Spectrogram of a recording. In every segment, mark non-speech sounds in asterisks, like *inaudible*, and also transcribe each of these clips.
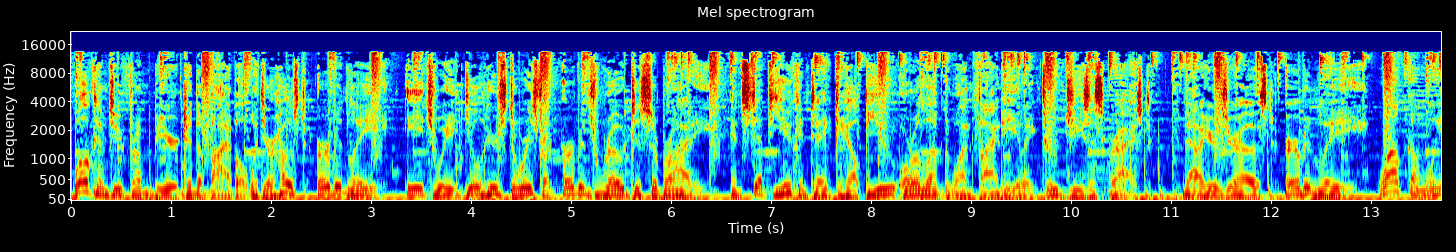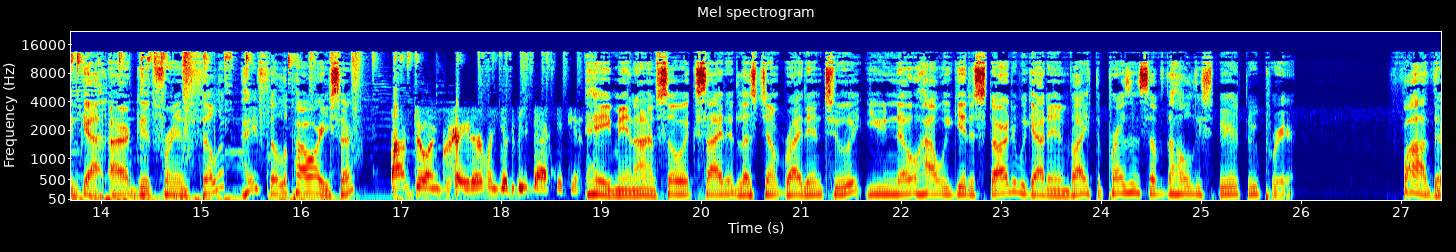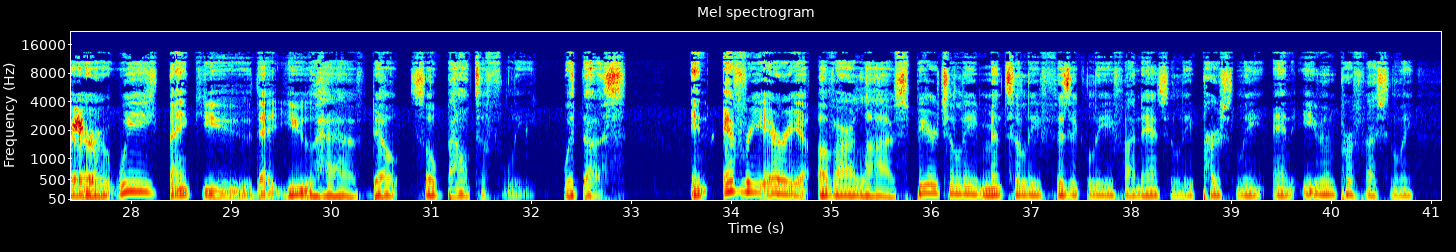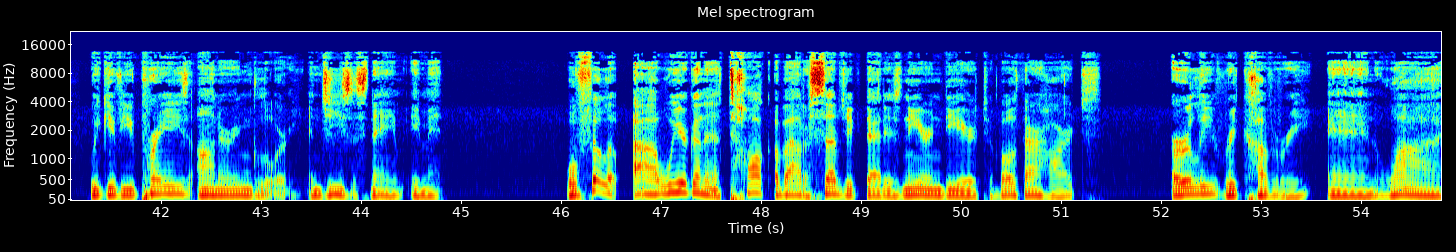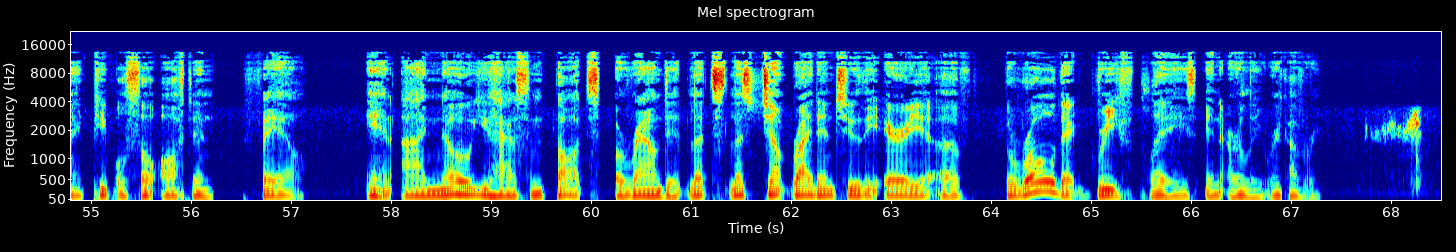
Welcome to From Beer to the Bible with your host, Irvin Lee. Each week, you'll hear stories from Irvin's road to sobriety and steps you can take to help you or a loved one find healing through Jesus Christ. Now, here's your host, Irvin Lee. Welcome. We've got our good friend Phillip. Hey, Phillip, how are you, sir? I'm doing great, Urban. Good to be back with you. Hey, man, I am so excited. Let's jump right into it. You know how we get it started. We got to invite the presence of the Holy Spirit through prayer. Father, we thank you that you have dealt so bountifully with us in every area of our lives spiritually, mentally, physically, financially, personally, and even professionally. We give you praise, honor, and glory. In Jesus' name, amen. Well, Phillip, uh, we are going to talk about a subject that is near and dear to both our hearts early recovery and why people so often fail. And I know you have some thoughts around it. Let's let's jump right into the area of the role that grief plays in early recovery.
